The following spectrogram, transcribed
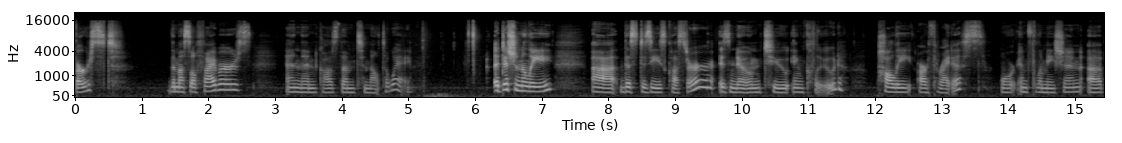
burst the muscle fibers and then cause them to melt away. Additionally, uh, this disease cluster is known to include polyarthritis or inflammation of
